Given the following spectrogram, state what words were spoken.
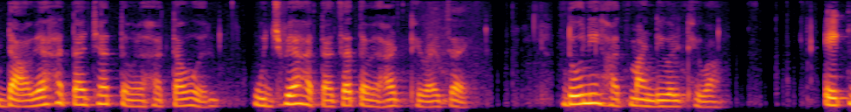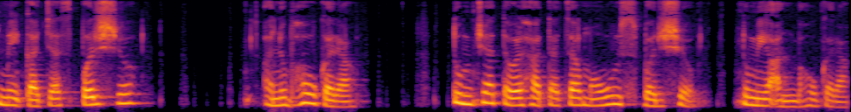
डाव्या हाताच्या तळहातावर उजव्या हाताचा तळहात ठेवायचा आहे. दोन्ही हात मांडीवर ठेवा. एकमेकाच्या स्पर्श अनुभव करा. तुमच्या तळहाताचा मऊ स्पर्श तुम्ही अनुभव करा.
